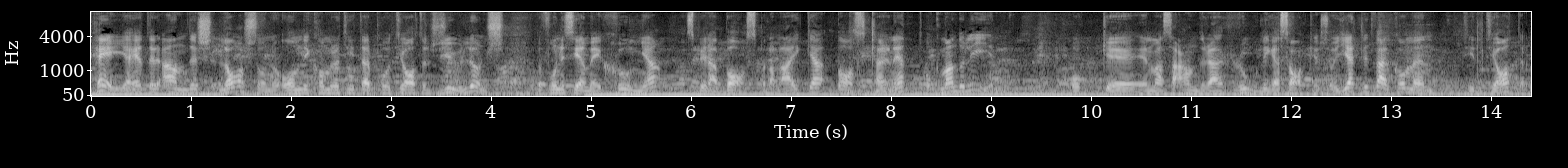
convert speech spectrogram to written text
Hej, jag heter Anders Larsson och om ni kommer och tittar på teaterns jullunch då får ni se mig sjunga, spela basbalalaika, basklarinett och mandolin. Och eh, en massa andra roliga saker. Så hjärtligt välkommen till teatern!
